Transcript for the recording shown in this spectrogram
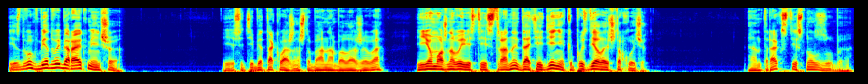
«Из двух бед выбирают меньшую». Если тебе так важно, чтобы она была жива, ее можно вывести из страны, дать ей денег и пусть делает, что хочет. Антрак стиснул зубы.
